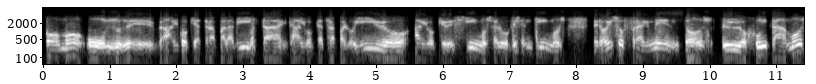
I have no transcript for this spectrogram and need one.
como un, eh, algo que atrapa la vista, algo que atrapa el oído, algo que decimos, algo que sentimos, pero esos fragmentos los juntamos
